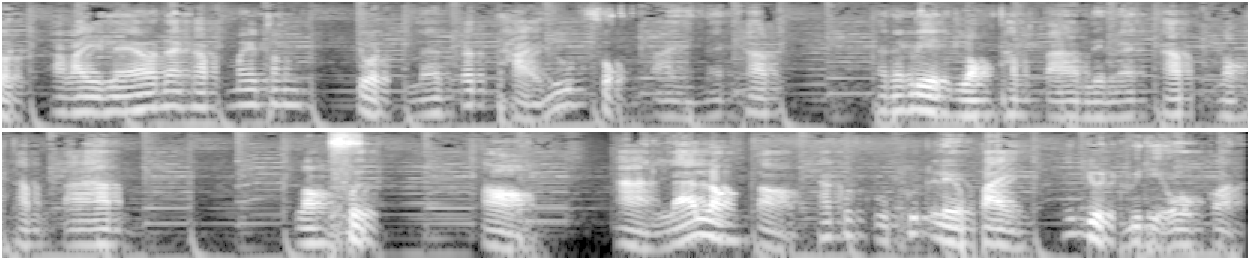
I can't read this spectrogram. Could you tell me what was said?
จดอะไรแล้วนะครับ ไม่ต้องจดแล้วก็ถ่ายรูปส่งไปนะครับให้นักเรียนลองทำตามเลยนะครับ ลองทำตาม ลองฝึกตอบอ่านและลองตอบถ้าคุณครูพูดเร็วไปให้หยุดวิดีโอก่อน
